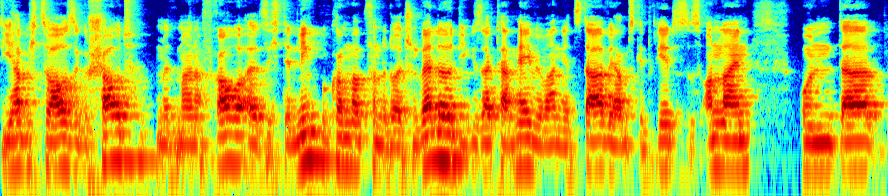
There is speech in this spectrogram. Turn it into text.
Die habe ich zu Hause geschaut mit meiner Frau, als ich den Link bekommen habe von der Deutschen Welle, die gesagt haben, hey, wir waren jetzt da, wir haben es gedreht, es ist online. Und da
